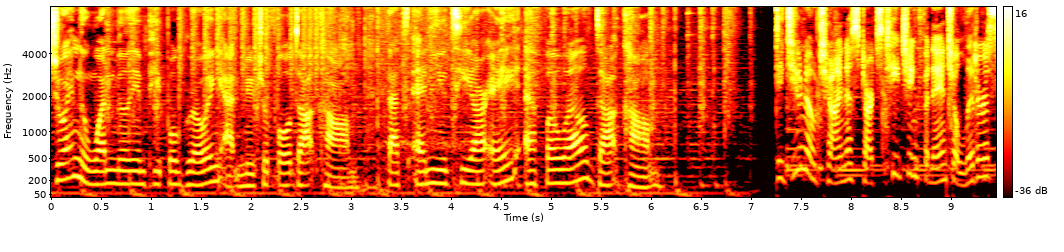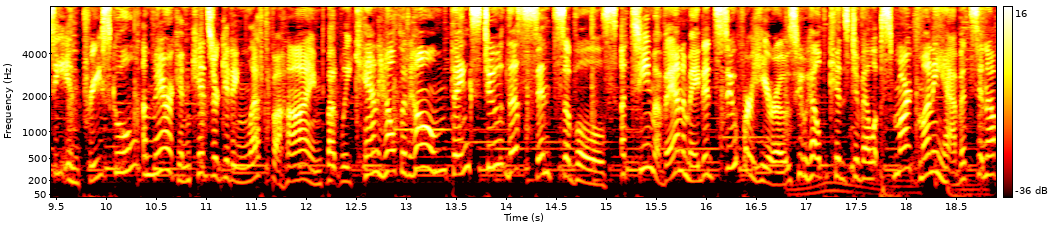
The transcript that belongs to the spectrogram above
Join the 1 million people growing at Nutrafol.com. That's N-U-T-R-A-F-O-L.com. Did you know China starts teaching financial literacy in preschool? American kids are getting left behind, but we can help at home thanks to The Sensibles, a team of animated superheroes who help kids develop smart money habits in a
